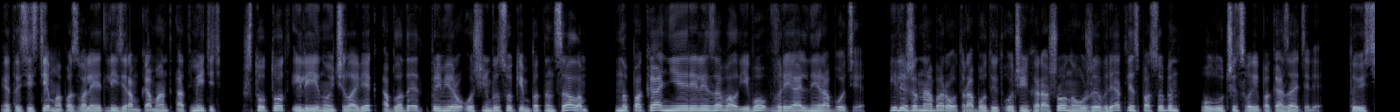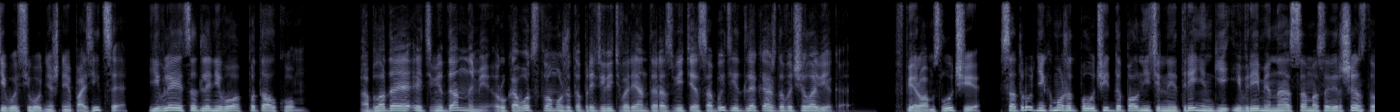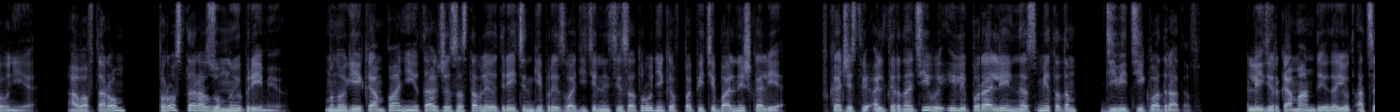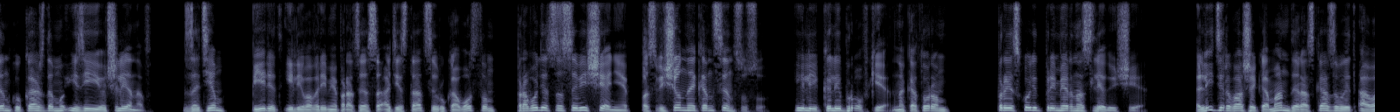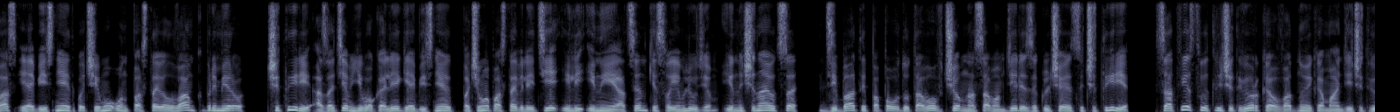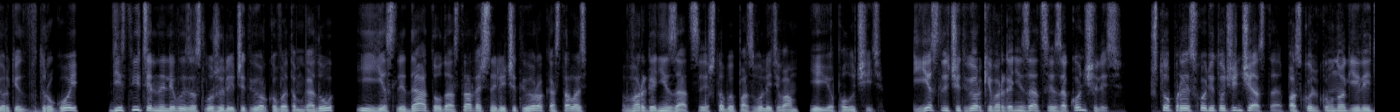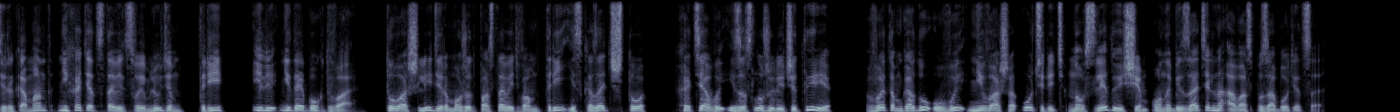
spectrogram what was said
Эта система позволяет лидерам команд отметить, что тот или иной человек обладает, к примеру, очень высоким потенциалом, но пока не реализовал его в реальной работе, или же наоборот, работает очень хорошо, но уже вряд ли способен улучшить свои показатели, то есть его сегодняшняя позиция является для него потолком. Обладая этими данными, руководство может определить варианты развития событий для каждого человека. В первом случае сотрудник может получить дополнительные тренинги и время на самосовершенствование, а во втором – просто разумную премию. Многие компании также составляют рейтинги производительности сотрудников по пятибалльной шкале в качестве альтернативы или параллельно с методом 9 квадратов. Лидер команды дает оценку каждому из ее членов. Затем Перед или во время процесса аттестации руководством проводятся совещания, посвященные консенсусу или калибровке, на котором происходит примерно следующее. Лидер вашей команды рассказывает о вас и объясняет, почему он поставил вам, к примеру, 4, а затем его коллеги объясняют, почему поставили те или иные оценки своим людям, и начинаются дебаты по поводу того, в чем на самом деле заключается 4, соответствует ли четверка в одной команде четверке в другой, Действительно ли вы заслужили четверку в этом году, и если да, то достаточно ли четверок осталось в организации, чтобы позволить вам ее получить? Если четверки в организации закончились, что происходит очень часто, поскольку многие лидеры команд не хотят ставить своим людям три или, не дай бог, два, то ваш лидер может поставить вам три и сказать, что, хотя вы и заслужили четыре, в этом году, увы, не ваша очередь, но в следующем он обязательно о вас позаботится.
